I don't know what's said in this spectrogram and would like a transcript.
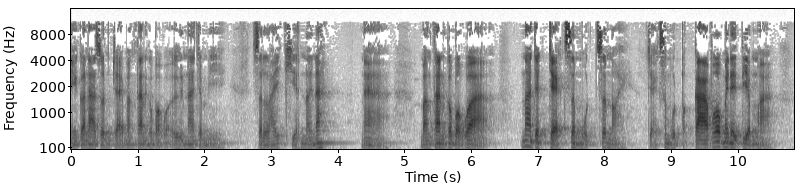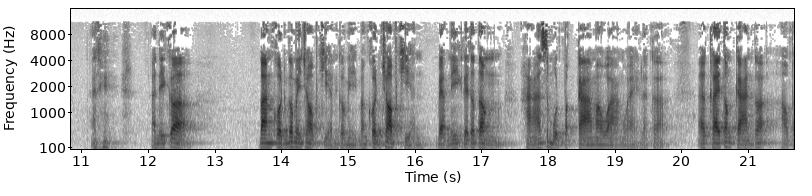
นี่ก็น่าสนใจบางท่านก็บอกว่าเออน่าจะมีสไลด์เขียนหน่อยนะนะบางท่านก็บอกว่าน่าจะแจกสมุดสัหน่อย แจกสมุดปากกา เพราะไม่ได้เตรียมมาอันนี้อันนี้ก็บางคนก็ไม่ชอบเขียนก็มี บางคนชอบเขียน แบบนี้ก็จะต้อง หาสมุดปากกามาวางไว้ แล้วก็ใครต้องการก็เอาไป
